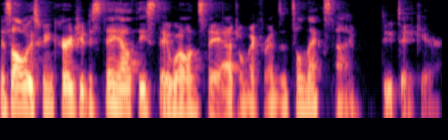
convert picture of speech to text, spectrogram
As always, we encourage you to stay healthy, stay well, and stay agile, my friends. Until next time, do take care.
